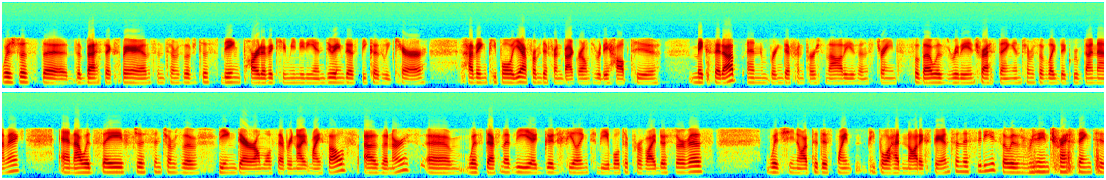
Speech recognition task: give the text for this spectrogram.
was just the the best experience in terms of just being part of a community and doing this because we care. Having people, yeah, from different backgrounds really help to mix it up and bring different personalities and strengths. So that was really interesting in terms of like the group dynamic. And I would say just in terms of being there almost every night myself as a nurse um, was definitely a good feeling to be able to provide the service which you know up to this point people had not experienced in the city so it was really interesting to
